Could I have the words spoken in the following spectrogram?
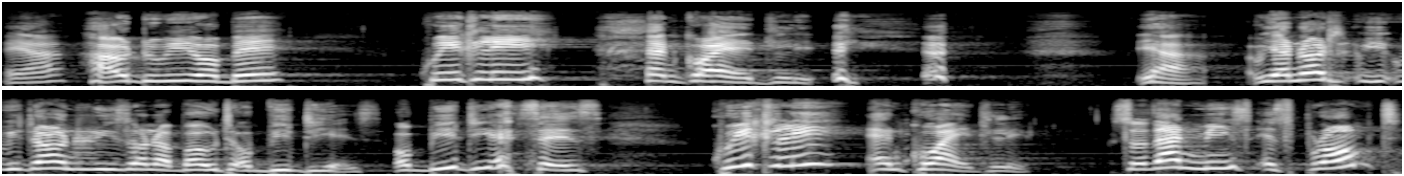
Yeah? How do we obey? Quickly and quietly. yeah. We are not, we don't reason about obedience. Obedience is quickly and quietly. So that means it's prompt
